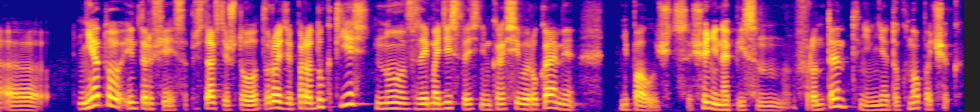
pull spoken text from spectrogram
Э, нету интерфейса. Представьте, что вот вроде продукт есть, но взаимодействовать с ним красиво руками не получится. Еще не написан фронтенд, нету кнопочек.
